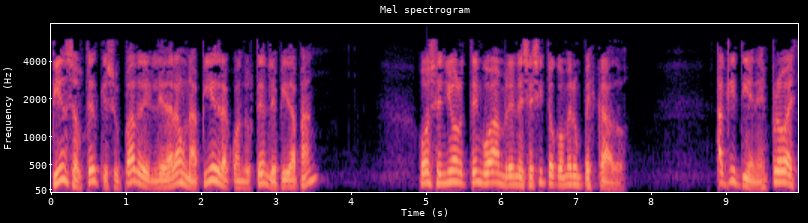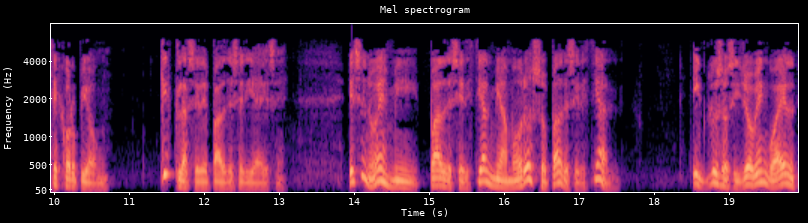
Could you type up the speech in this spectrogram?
¿Piensa usted que su padre le dará una piedra cuando usted le pida pan? Oh Señor, tengo hambre, necesito comer un pescado. Aquí tienes, prueba este escorpión. ¿Qué clase de padre sería ese? Ese no es mi Padre Celestial, mi amoroso Padre Celestial. Incluso si yo vengo a Él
